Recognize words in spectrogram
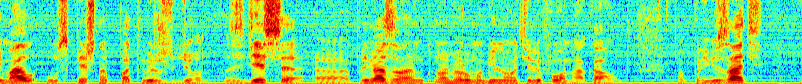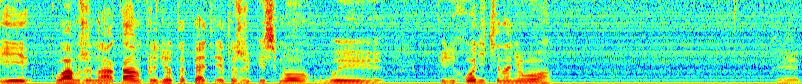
Email успешно подтвержден. Здесь э, привязываем к номеру мобильного телефона аккаунт. Так, привязать. И к вам же на аккаунт придет опять это же письмо. Вы переходите на него. Так.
